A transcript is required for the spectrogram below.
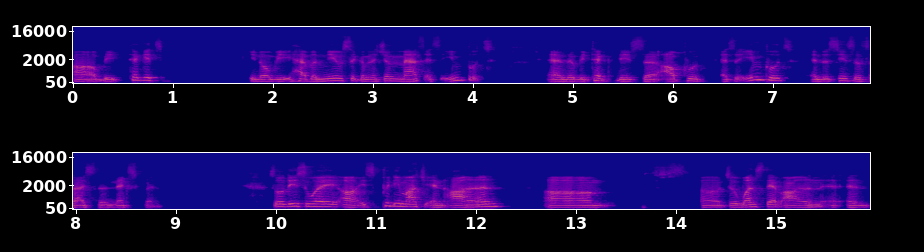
uh, we take it, you know, we have a new segmentation mask as input, and we take this uh, output as an input and synthesize the next frame. So this way, uh, it's pretty much an RNN, um, uh, the one-step RNN, and,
